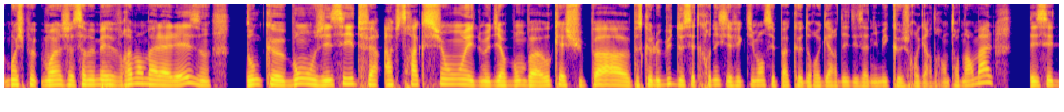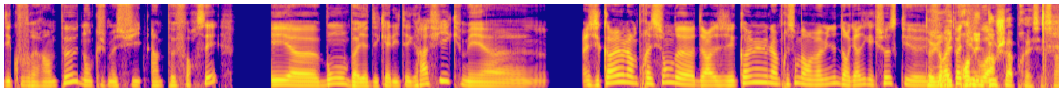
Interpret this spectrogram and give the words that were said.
Moi, je peux. Moi, je- ça me met vraiment mal à l'aise. Donc euh, bon, j'ai essayé de faire abstraction et de me dire bon bah ok, je suis pas parce que le but de cette chronique, effectivement, c'est pas que de regarder des animés que je regarderai en temps normal, c'est d'essayer de découvrir un peu. Donc je me suis un peu forcée. Et bon, bah il y a des qualités graphiques, mais j'ai quand même l'impression de, de- j'ai quand même eu l'impression dans 20 minutes de regarder quelque chose que T'as eu j'aurais envie de pas prendre dû une voir. douche après, c'est ça?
